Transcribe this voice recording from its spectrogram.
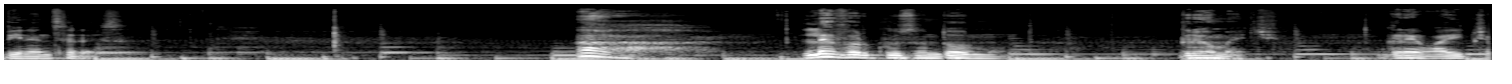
Bineînțeles. Ah, Leverkusen Dortmund. Greu meci. Greu aici.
